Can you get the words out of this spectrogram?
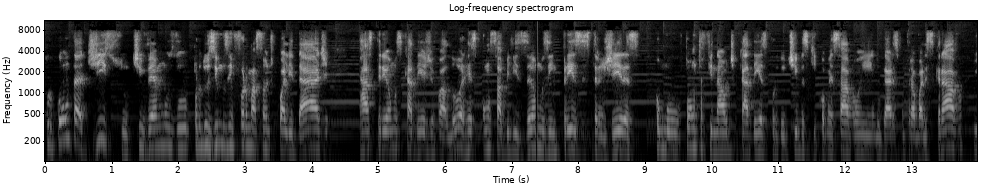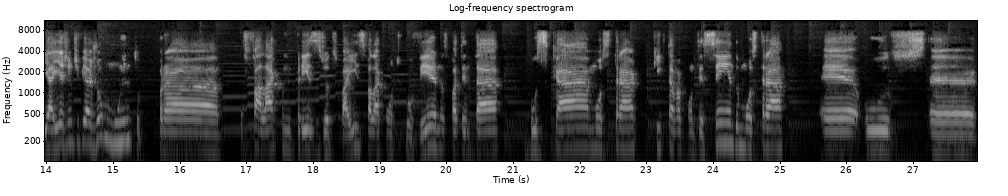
por conta disso, tivemos o, produzimos informação de qualidade, rastreamos cadeias de valor, responsabilizamos empresas estrangeiras como ponta final de cadeias produtivas que começavam em lugares com trabalho escravo. E aí a gente viajou muito para falar com empresas de outros países, falar com outros governos, para tentar buscar mostrar o que estava acontecendo, mostrar é, os é,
